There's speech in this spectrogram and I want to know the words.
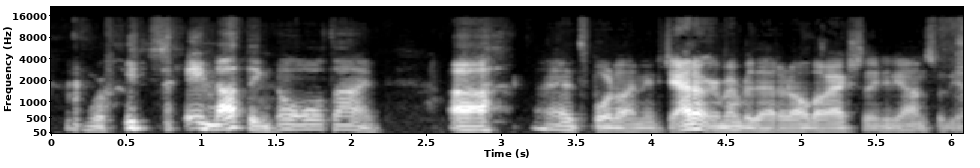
where we say nothing the whole time. Uh, it's borderline interesting. I don't remember that at all, though. Actually, to be honest with you,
